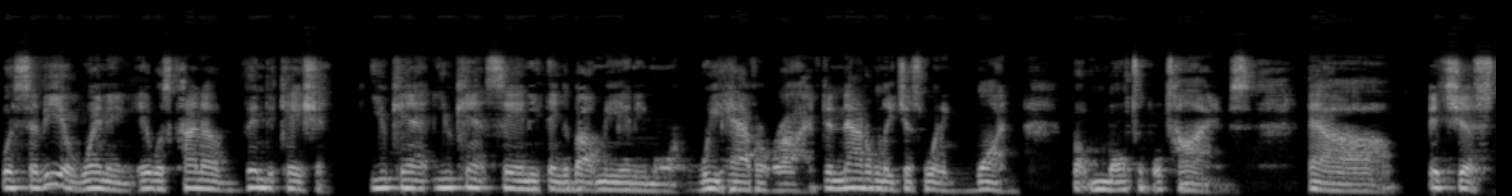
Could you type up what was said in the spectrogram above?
with Sevilla winning, it was kind of vindication. You can't you can't say anything about me anymore. We have arrived, and not only just winning one, but multiple times. Uh, it's just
